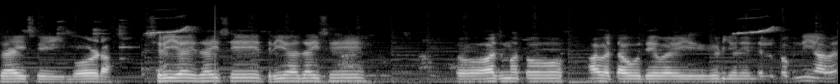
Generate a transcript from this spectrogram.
જાય છે બોરડા શ્રીયા જાય છે ધ્રિયા જાય છે. તો, આજમાં તો આવે તાવું દેવાય વિડીયોની અંદર લગભગ નહીં આવે.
